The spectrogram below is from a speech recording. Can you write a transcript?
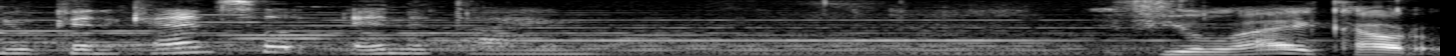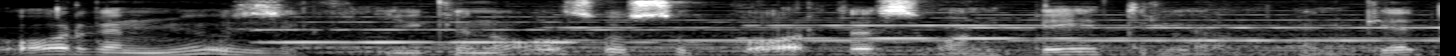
You can cancel anytime. If you like our organ music, you can also support us on Patreon and get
